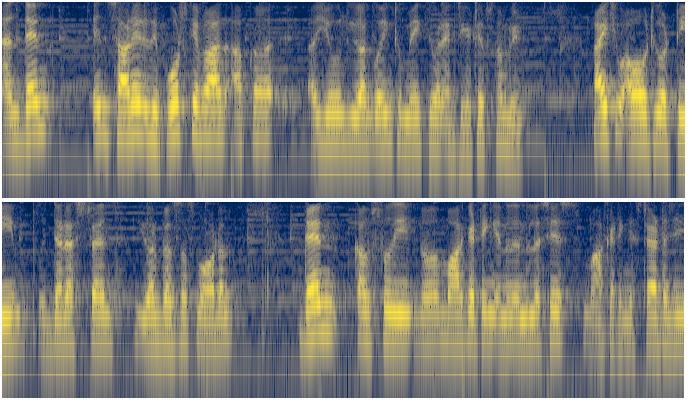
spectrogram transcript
and then इन सारे रिपोर्ट्स के बाद आपका you you are going to make your executive summary राइट यू अबाउट योर टीम विद देयर स्ट्रेंथ योर बिजनेस मॉडल then comes to the you know marketing and analysis marketing strategy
